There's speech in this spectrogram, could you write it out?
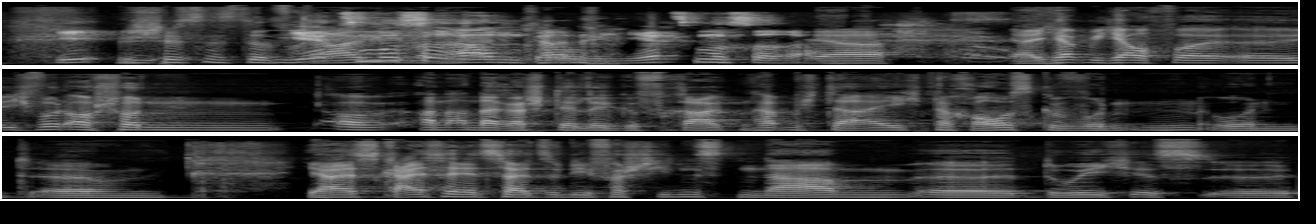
beschissenste Frage. Jetzt musst du ran, Tobi. Jetzt musst du ran. Ja, ja ich habe mich auch, äh, ich wurde auch schon an anderer Stelle gefragt und habe mich da eigentlich noch rausgewunden. Und ähm, ja, es geistern jetzt halt so die verschiedensten Namen äh, durch. Es äh,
